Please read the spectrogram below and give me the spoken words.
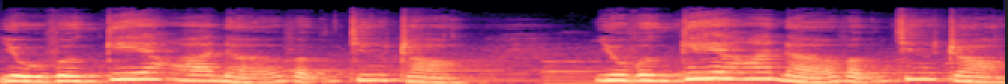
Dù vườn kia hoa nở vẫn chưa tròn, dù vườn kia hoa nở vẫn chưa tròn,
